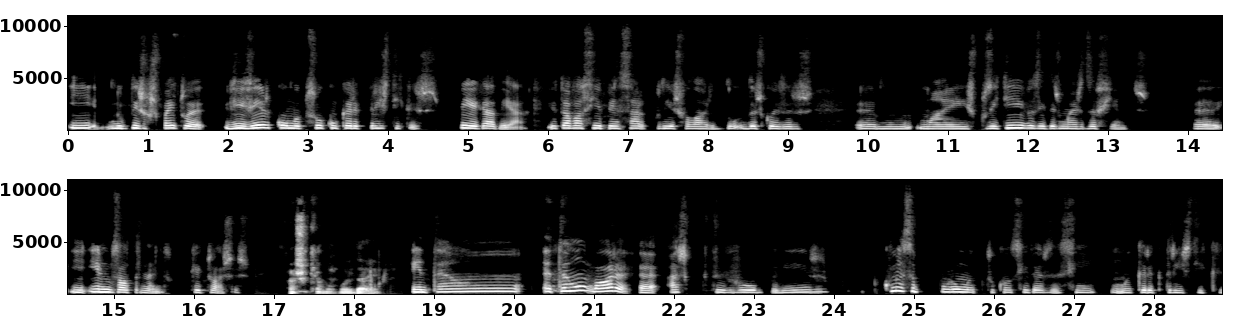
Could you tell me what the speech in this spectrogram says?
E no que diz respeito a viver com uma pessoa com características PHDA. Eu estava assim a pensar que podias falar do, das coisas um, mais positivas e das mais desafiantes. Uh, e irmos alternando. O que é que tu achas? Acho que é uma boa ideia. Então, então bora. Uh, acho que te vou pedir. Começa por uma que tu consideres assim uma característica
